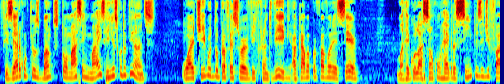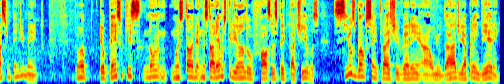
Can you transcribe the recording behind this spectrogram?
fizeram com que os bancos tomassem mais risco do que antes. O artigo do professor Vikrant Vig acaba por favorecer uma regulação com regras simples e de fácil entendimento. Então eu, eu penso que não, não, estare, não estaremos criando falsas expectativas se os bancos centrais tiverem a humildade e aprenderem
